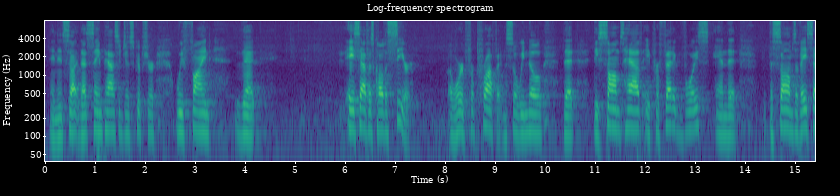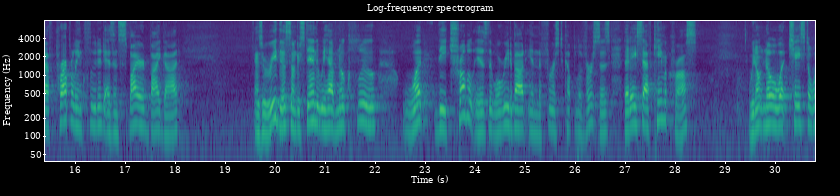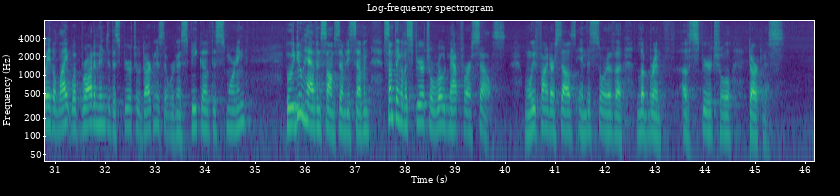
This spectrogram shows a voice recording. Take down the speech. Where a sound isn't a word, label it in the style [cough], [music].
And inside that same passage in scripture we find that Asaph is called a seer, a word for prophet. And so we know that the psalms have a prophetic voice and that the psalms of Asaph properly included as inspired by God as we read this, understand that we have no clue what the trouble is that we'll read about in the first couple of verses that Asaph came across. We don't know what chased away the light, what brought him into the spiritual darkness that we're going to speak of this morning. But we do have in Psalm 77 something of a spiritual roadmap for ourselves when we find ourselves in this sort of a labyrinth of spiritual darkness.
